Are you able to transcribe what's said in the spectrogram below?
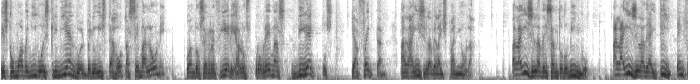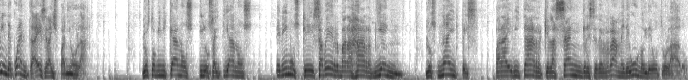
es como ha venido escribiendo el periodista J.C. Malone cuando se refiere a los problemas directos que afectan a la isla de la Hispaniola, a la isla de Santo Domingo, a la isla de Haití. En fin de cuentas, es la Hispaniola. Los dominicanos y los haitianos tenemos que saber barajar bien los naipes para evitar que la sangre se derrame de uno y de otro lado.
